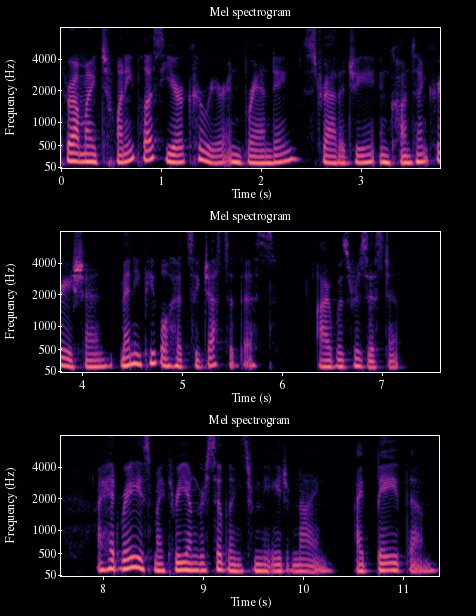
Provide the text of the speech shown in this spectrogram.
Throughout my 20 plus year career in branding, strategy, and content creation, many people had suggested this. I was resistant. I had raised my three younger siblings from the age of nine. I bathed them.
